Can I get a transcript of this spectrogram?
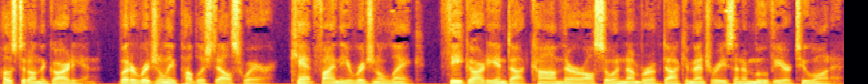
hosted on The Guardian, but originally published elsewhere. Can't find the original link. TheGuardian.com There are also a number of documentaries and a movie or two on it.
